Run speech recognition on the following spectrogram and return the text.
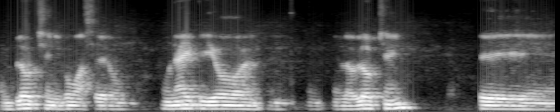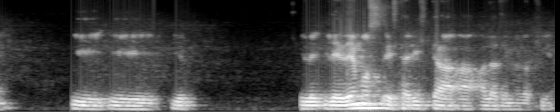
blockchain y cómo hacer un, IPO en, la blockchain. Eh, y, le, demos esta lista a la tecnología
